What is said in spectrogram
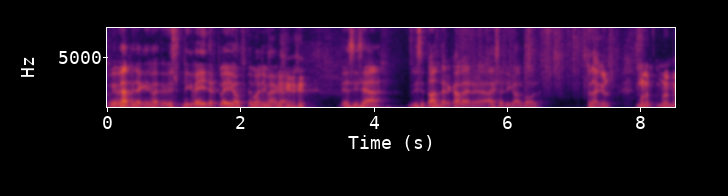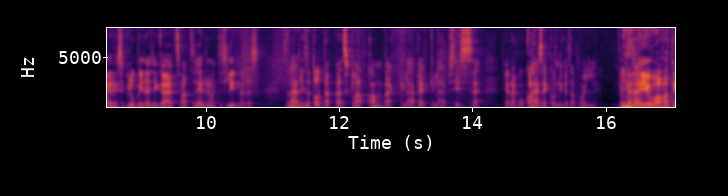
või vähemalt midagi niimoodi, lihtsalt mingi veider play-off tema nimega. ja siis jaa, lihtsalt undercover asjad igal pool. seda küll, mulle, mulle meeldiks see klubide asi ka, et sa vaatad erinevates linnades sa lähed mm. lihtsalt Otepääs, Club Comeback'i läheb, Erki läheb sisse ja nagu kahe sekundiga saab molli nagu ta ei jõua vaata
